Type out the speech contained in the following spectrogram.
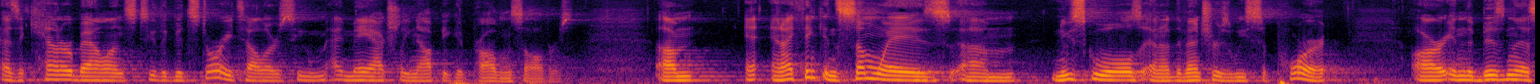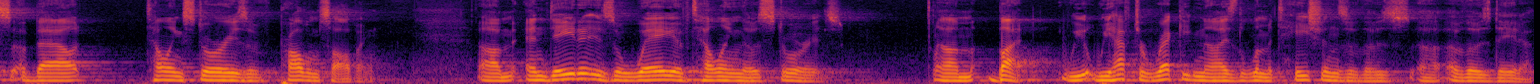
as a counterbalance to the good storytellers who may actually not be good problem solvers. Um, and, and, I think in some ways, um, New Schools and the ventures we support are in the business about telling stories of problem solving. Um, and data is a way of telling those stories. Um, but we, we have to recognize the limitations of those, uh, of those data.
